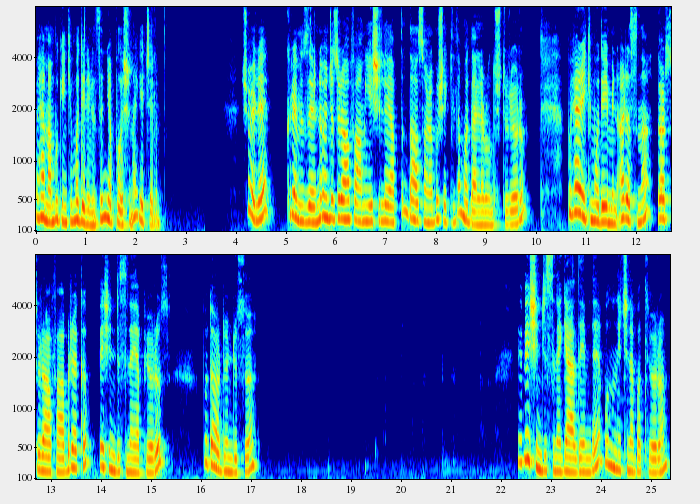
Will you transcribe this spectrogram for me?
Ve hemen bugünkü modelimizin yapılışına geçelim. Şöyle krem üzerine önce zürafamı yeşille yaptım. Daha sonra bu şekilde modeller oluşturuyorum. Bu her iki modelimin arasına 4 zürafa bırakıp beşincisine yapıyoruz. Bu dördüncüsü. Ve beşincisine geldiğimde bunun içine batıyorum.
